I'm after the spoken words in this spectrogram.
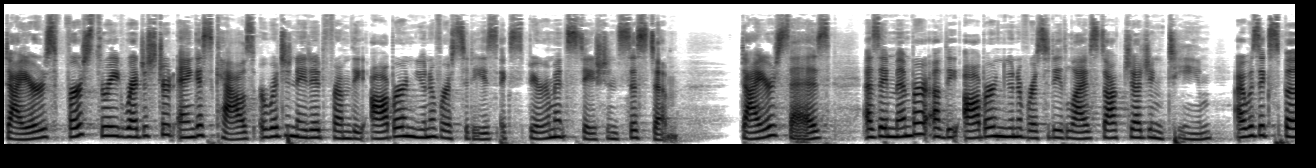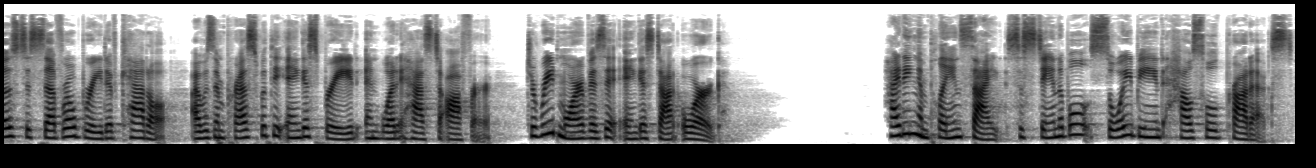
Dyer's first three registered Angus cows originated from the Auburn University's Experiment Station system. Dyer says, as a member of the Auburn University livestock judging team, I was exposed to several breed of cattle. I was impressed with the Angus breed and what it has to offer. To read more, visit angus.org. Hiding in plain sight, sustainable soybean household products,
